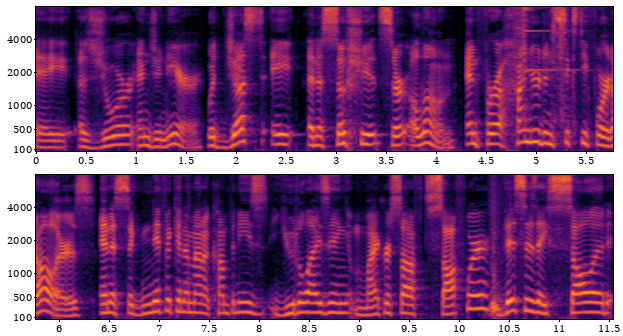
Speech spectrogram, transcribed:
a Azure engineer with just a an associate cert alone. And for $164 and a significant amount of companies utilizing Microsoft software, this is a solid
